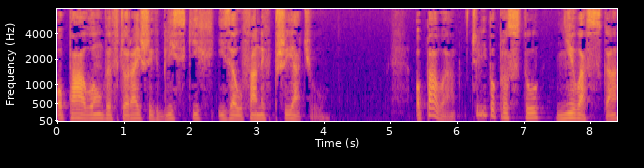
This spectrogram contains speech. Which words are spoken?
opałą we wczorajszych bliskich i zaufanych przyjaciół. Opała, czyli po prostu niełaska,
